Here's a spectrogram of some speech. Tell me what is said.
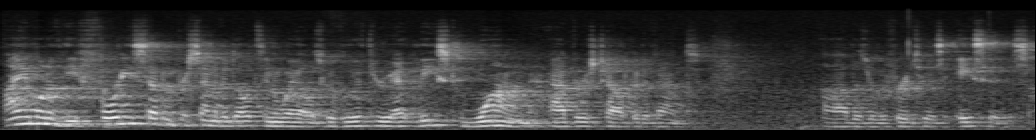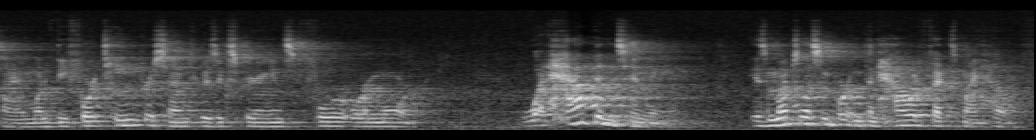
I am one of the 47% of adults in Wales who have lived through at least one adverse childhood event. Uh, those are referred to as ACEs. I am one of the 14% who has experienced four or more. What happened to me is much less important than how it affects my health.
